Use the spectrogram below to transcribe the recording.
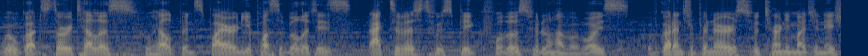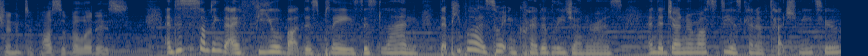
We've got storytellers who help inspire new possibilities, activists who speak for those who don't have a voice. We've got entrepreneurs who turn imagination into possibilities. And this is something that I feel about this place, this land, that people are so incredibly generous, and the generosity has kind of touched me too.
